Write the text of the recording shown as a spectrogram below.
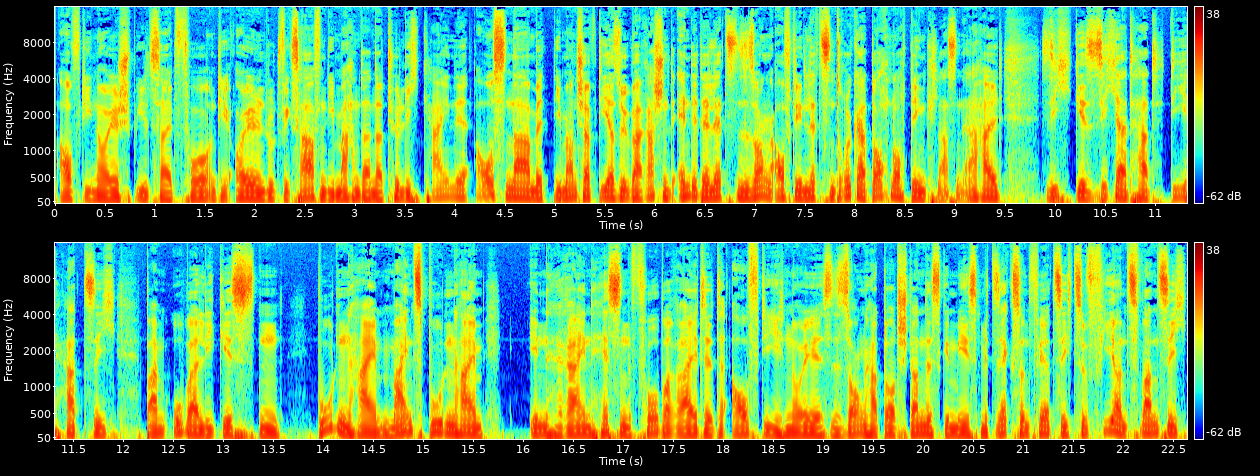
auf die neue Spielzeit vor. Und die Eulen Ludwigshafen, die machen da natürlich keine Ausnahme. Die Mannschaft, die ja so überraschend Ende der letzten Saison auf den letzten Drücker doch noch den Klassenerhalt sich gesichert hat, die hat sich beim Oberligisten Budenheim, Mainz Budenheim in Rheinhessen vorbereitet auf die neue Saison, hat dort standesgemäß mit 46 zu 24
